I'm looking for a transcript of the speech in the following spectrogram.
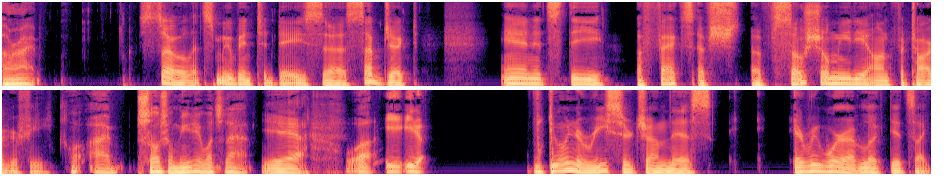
All right. So let's move into today's uh, subject, and it's the effects of sh- of social media on photography. Well, I social media. What's that? Yeah, well, you know, doing the research on this, everywhere I've looked, it's like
